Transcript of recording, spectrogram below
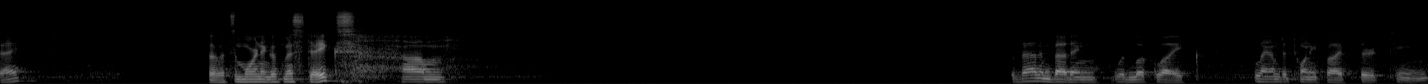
Okay. So it's a morning of mistakes. Um, that embedding would look like lambda 2513.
